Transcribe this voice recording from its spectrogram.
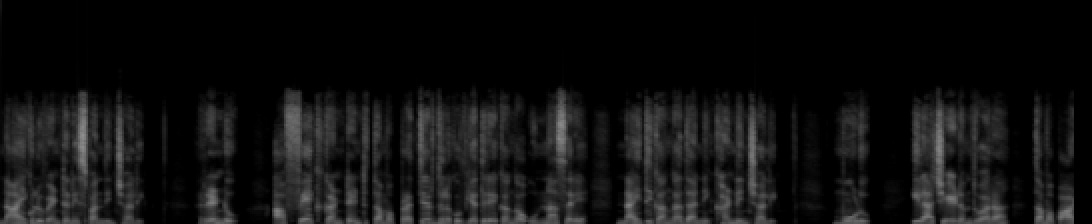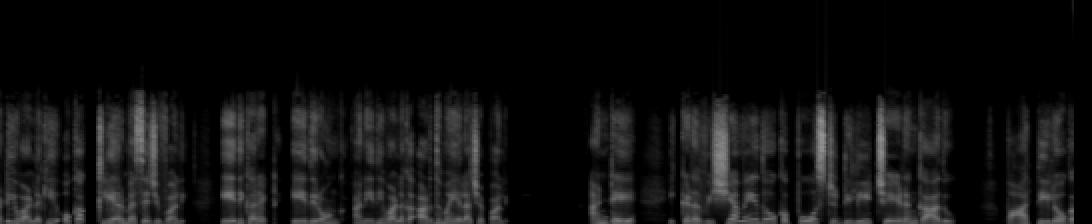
నాయకులు వెంటనే స్పందించాలి. రెండు ఆ ఫేక్ కంటెంట్ తమ ప్రత్యర్థులకు వ్యతిరేకంగా ఉన్నా సరే నైతికంగా దాన్ని ఖండించాలి. మూడు ఇలా చేయడం ద్వారా తమ పార్టీ వాళ్ళకి ఒక క్లియర్ మెసేజ్ ఇవ్వాలి. ఏది కరెక్ట్ ఏది రాంగ్ అనేది వాళ్ళకు అర్థమయ్యేలా చెప్పాలి. అంటే ఇక్కడ విషయం ఏదో ఒక పోస్ట్ డిలీట్ చేయడం కాదు. పార్టీలో ఒక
